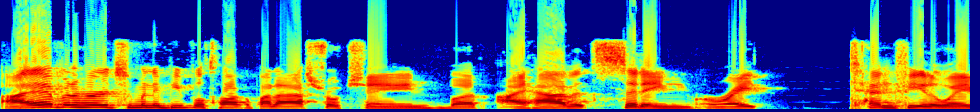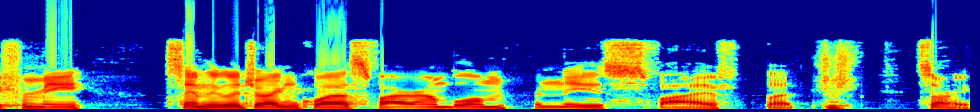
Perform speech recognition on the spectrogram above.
I haven't heard too many people talk about Astral Chain, but I have it sitting right 10 feet away from me. Same thing with Dragon Quest, Fire Emblem, and these five. But, sorry,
